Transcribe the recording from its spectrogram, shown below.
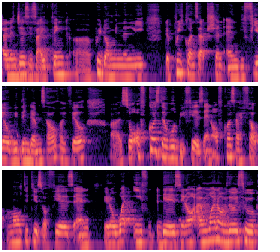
challenges is i think uh, predominantly the preconception and the fear within themselves i feel uh, so of course there will be fears and of course i felt multitudes of fears and you know what if this you know i'm one of those who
